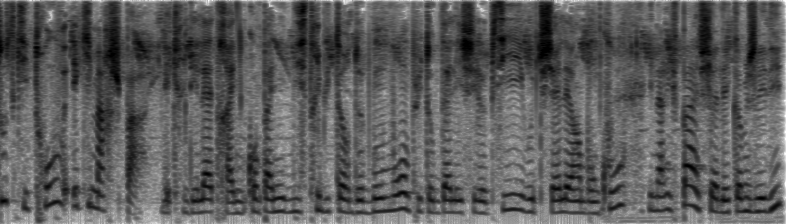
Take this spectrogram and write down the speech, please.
tout ce qu'il trouve et qui marche pas. Il écrit des lettres à une compagnie de distributeurs de bonbons plutôt que d'aller chez le psy ou de chialer un bon coup. Il n'arrive pas à chialer, comme je l'ai dit.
